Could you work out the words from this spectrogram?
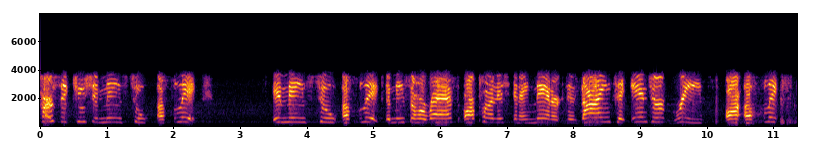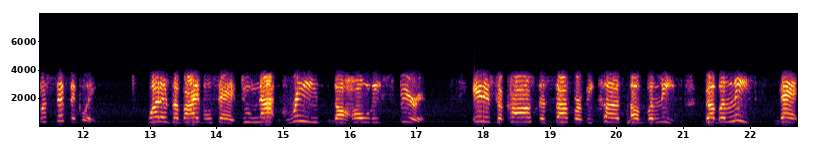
Persecution means to afflict. It means to afflict. It means to harass or punish in a manner designed to injure, grieve, or afflict specifically. What does the Bible say? Do not grieve the Holy Spirit. It is to cause to suffer because of belief. The belief that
